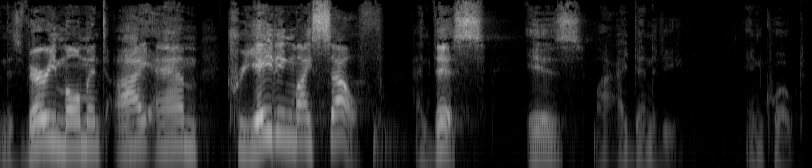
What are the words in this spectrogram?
In this very moment, I am creating myself, and this is my identity. End quote.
